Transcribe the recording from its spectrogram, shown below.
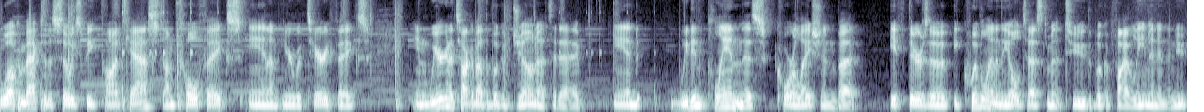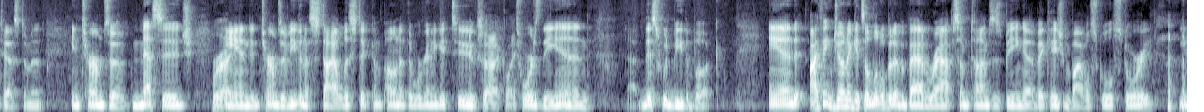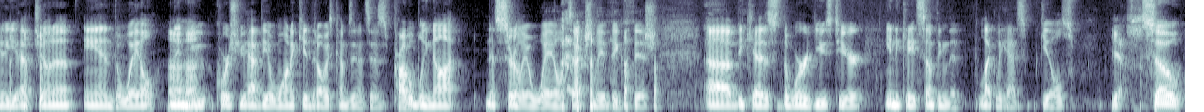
Welcome back to the So We Speak podcast. I'm Cole Feix, and I'm here with Terry Feix, and we're going to talk about the book of Jonah today. And we didn't plan this correlation, but if there's a equivalent in the Old Testament to the book of Philemon in the New Testament in terms of message Right. and in terms of even a stylistic component that we're going to get to Exactly. towards the end, uh, this would be the book. And I think Jonah gets a little bit of a bad rap sometimes as being a vacation Bible school story. You know, you have Jonah and the whale, and Uh-huh. then you, of course, you have the Awana kid that always comes in and says, "Probably not necessarily a whale. It's actually a big fish," uh, because the word used here indicates something that likely has gills. Yes. So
